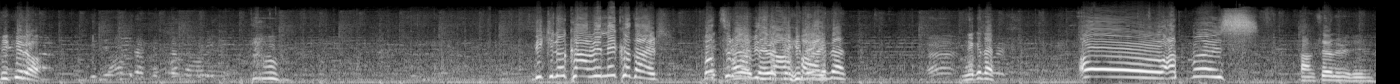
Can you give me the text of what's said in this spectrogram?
Bir kilo. Bir kilo kahve ne kadar? Batırma Evet, bizi evet, ne, ne Alpay. kadar? Ne kadar? Oo 60. Tamam şöyle vereyim.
